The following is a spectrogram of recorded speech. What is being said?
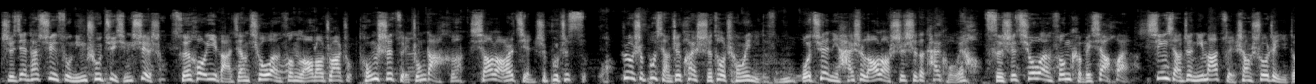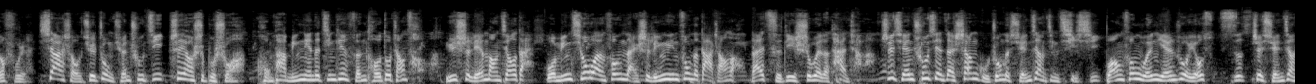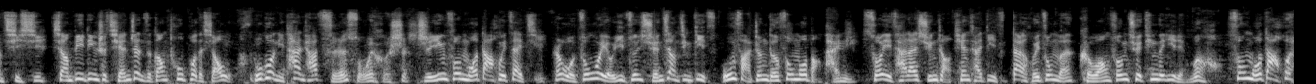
只见他迅速凝出巨型血手，随后一把将邱万峰牢牢抓住，同时嘴中大喝：“小老儿简直不知死活，若是不想这块石头成为你的坟墓，我劝你还是老老实实的开口为好。”此时邱万峰可被吓坏了，心想这尼玛嘴上说着以德服人，下手却重拳出击，这要是是不说。恐怕明年的今天坟头都长草了。于是连忙交代：“我名邱万峰，乃是凌云宗的大长老，来此地是为了探查之前出现在山谷中的玄将境气息。”王峰闻言若有所思：“这玄将气息，想必定是前阵子刚突破的小五吧？不过你探查此人所为何事？只因封魔大会在即，而我宗未有一尊玄将境弟子，无法争得封魔榜排名，所以才来寻找天才弟子带回宗门。”可王峰却听得一脸问号：“封魔大会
